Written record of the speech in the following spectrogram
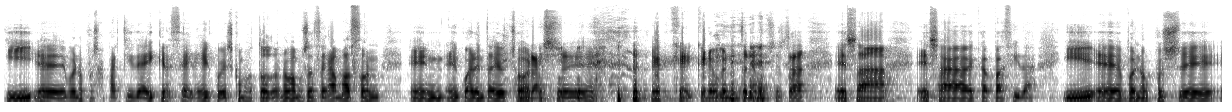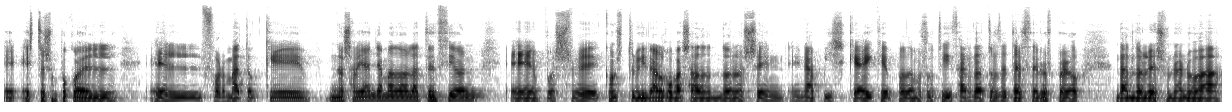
y eh, bueno, pues a partir de ahí crecer, ¿eh? pues como todo, no vamos a hacer Amazon en, en 48 horas, eh, que creo que no tenemos esa, esa, esa capacidad. Y bueno, pues esto es un poco el, el formato. que nos habían llamado la atención? pues construir algo basándonos en, APIs que hay que podamos utilizar datos de terceros, pero dándoles una nueva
